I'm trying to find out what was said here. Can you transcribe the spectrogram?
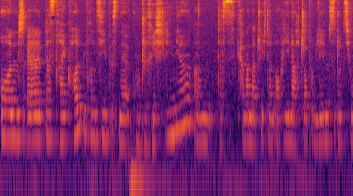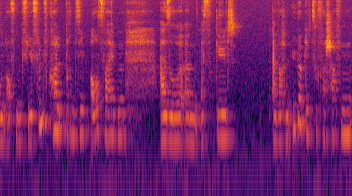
Und äh, das Drei-Konten-Prinzip ist eine gute Richtlinie. Ähm, das kann man natürlich dann auch je nach Job und Lebenssituation auf ein Vier-Fünf-Konten-Prinzip ausweiten. Also ähm, es gilt einfach einen Überblick zu verschaffen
